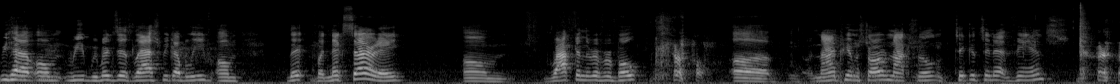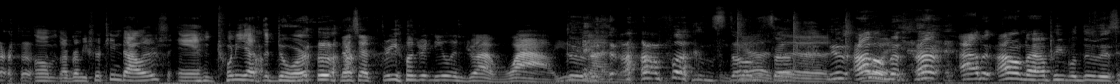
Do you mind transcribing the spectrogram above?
we have um we, we mentioned this last week I believe um th- but next Saturday um Rockin' the River Boat uh 9 p.m. Star of Knoxville tickets in advance um are gonna be fifteen dollars and twenty at the door that's at 300 Neyland Drive wow you Dude, guys are- I'm fucking stoned. Yes, son. uh, You- I don't boy. know. I, I, don't- I don't know how people do this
